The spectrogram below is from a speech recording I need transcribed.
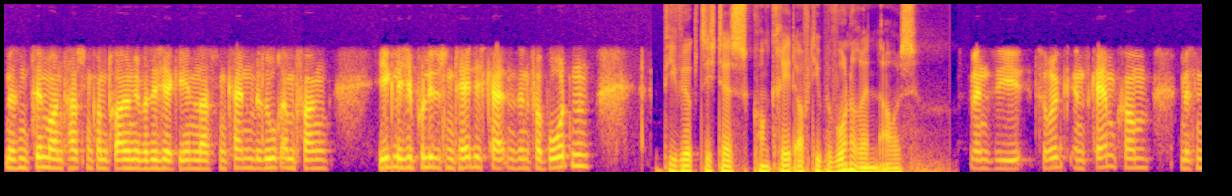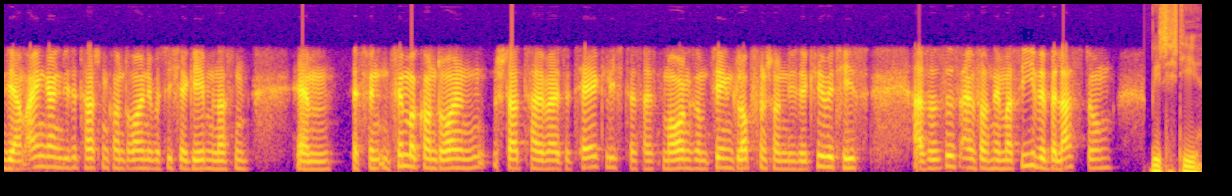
müssen Zimmer- und Taschenkontrollen über sich ergehen lassen, keinen Besuch empfangen. Jegliche politischen Tätigkeiten sind verboten. Wie wirkt sich das konkret auf die Bewohnerinnen aus? Wenn sie zurück ins Camp kommen, müssen sie am Eingang diese Taschenkontrollen über sich ergeben lassen. Ähm, es finden Zimmerkontrollen statt, teilweise täglich. Das heißt, morgens um 10 klopfen schon die Securities. Also es ist einfach eine massive Belastung. Wie sich die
